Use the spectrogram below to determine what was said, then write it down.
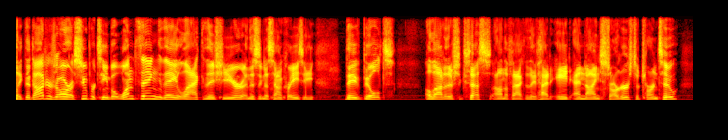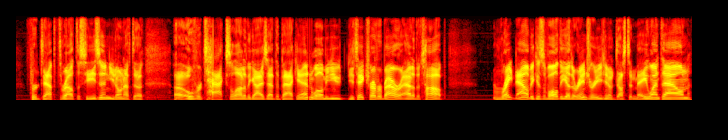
like the Dodgers are a super team, but one thing they lack this year, and this is going to sound crazy, they've built a lot of their success on the fact that they've had eight and nine starters to turn to for depth throughout the season. You don't have to uh, overtax a lot of the guys at the back end. Well, I mean, you, you take Trevor Bauer out of the top right now because of all the other injuries. You know, Dustin May went down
